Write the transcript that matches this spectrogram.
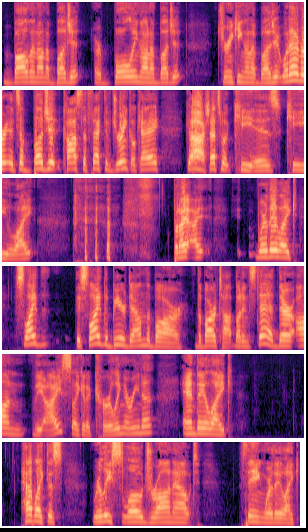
balling on a budget or bowling on a budget, drinking on a budget, whatever. It's a budget, cost-effective drink. Okay, Gosh, that's what key is. Key light. but I, I, where they like slide, they slide the beer down the bar, the bar top, but instead they're on the ice, like at a curling arena, and they like have like this really slow, drawn out thing where they like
